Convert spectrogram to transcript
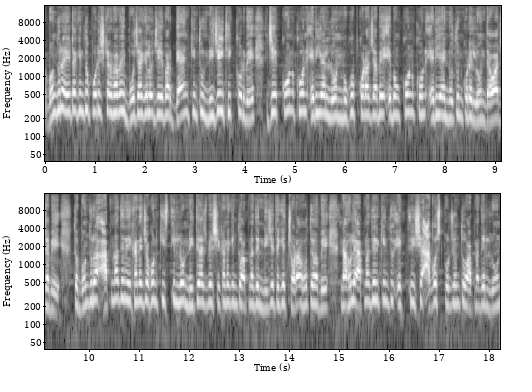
বন্ধুরা, এটা কিন্তু পরিষ্কারভাবেই বোঝা গেল যে এবার ব্যাংক কিন্তু নিজেই ঠিক করবে যে কোন কোন এরিয়ার লোন মুকুব করা যাবে এবং কোন কোন এরিয়ায় নতুন করে লোন দেওয়া যাবে। তো বন্ধুরা, আপনাদের এখানে যখন কিস্তির লোন নিতে আসবে, সেখানে কিন্তু আপনাদের নিজে থেকে চড়া হতে হবে। না হলে আপনাদের কিন্তু একত্রিশে আগস্ট পর্যন্ত আপনাদের লোন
